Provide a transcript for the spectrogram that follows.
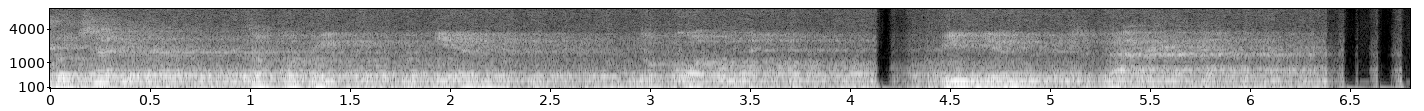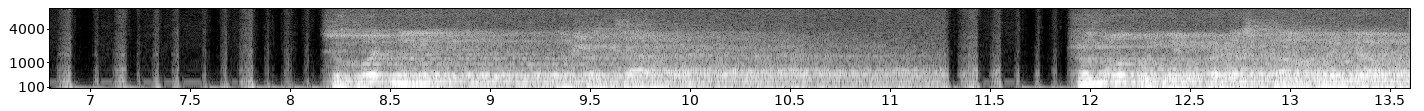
що цей заповіт є доконний. Він є звершений. Сьогодні наша церква шановує переставлення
